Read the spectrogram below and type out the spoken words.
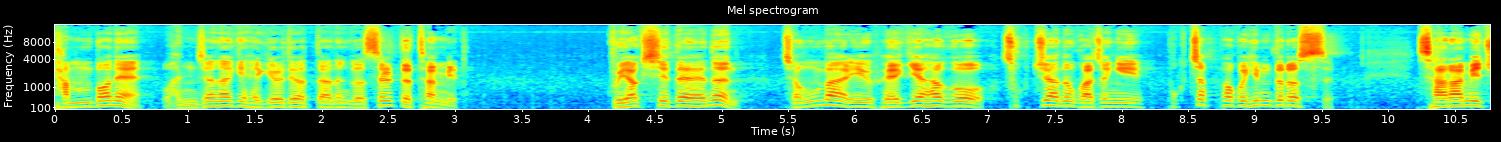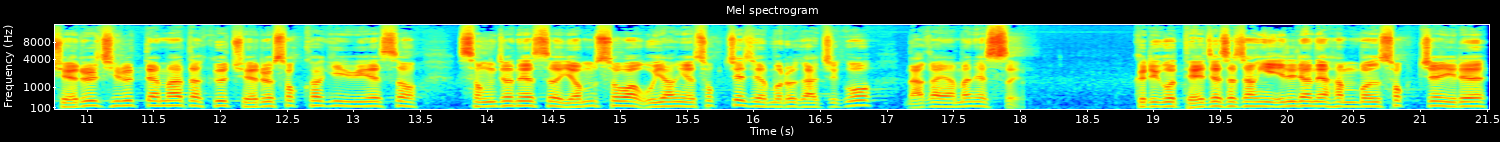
단번에 완전하게 해결되었다는 것을 뜻합니다. 구약 시대에는 정말 이 회개하고 속죄하는 과정이 복잡하고 힘들었어요. 사람이 죄를 지을 때마다 그 죄를 속하기 위해서 성전에서 염소와 우양의 속죄 제물을 가지고 나가야만 했어요. 그리고 대제사장이 1년에 한 번 속죄일에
